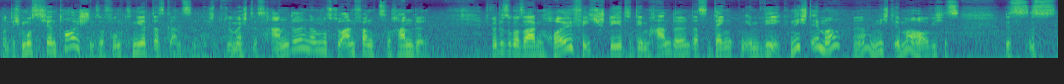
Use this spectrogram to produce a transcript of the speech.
Und ich muss dich enttäuschen, so funktioniert das Ganze nicht. Du möchtest handeln, dann musst du anfangen zu handeln. Ich würde sogar sagen, häufig steht dem Handeln das Denken im Weg. Nicht immer, ja, nicht immer. Häufig ist, ist, ist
